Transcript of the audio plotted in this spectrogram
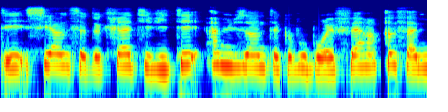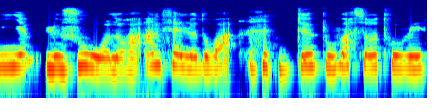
des séances de créativité amusantes que vous pourrez faire en famille le jour où on aura enfin le droit de pouvoir se retrouver.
